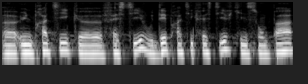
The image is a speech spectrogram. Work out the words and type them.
euh, une pratique festive ou des pratiques festives qui ne sont pas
